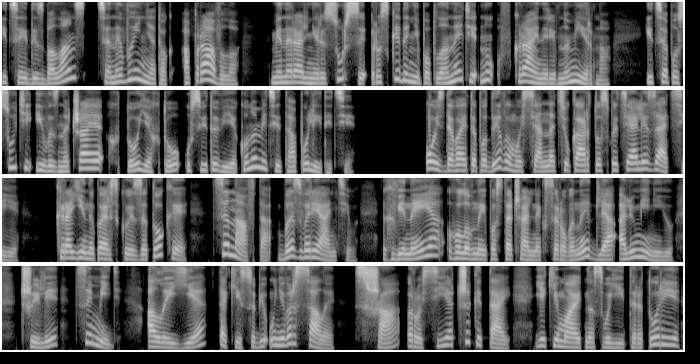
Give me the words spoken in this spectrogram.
І цей дисбаланс – це не виняток, а правило. Мінеральні ресурси розкидані по планеті ну, вкрай нерівномірно. І це, по суті, і визначає, хто є хто у світовій економіці та політиці. Ось давайте подивимося на цю карту спеціалізації. Країни Перської затоки – це нафта, без варіантів. Гвінея – головний постачальник сировини для алюмінію. Чилі – це мідь. Але є такі собі універсали – США, Росія чи Китай, які мають на своїй території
